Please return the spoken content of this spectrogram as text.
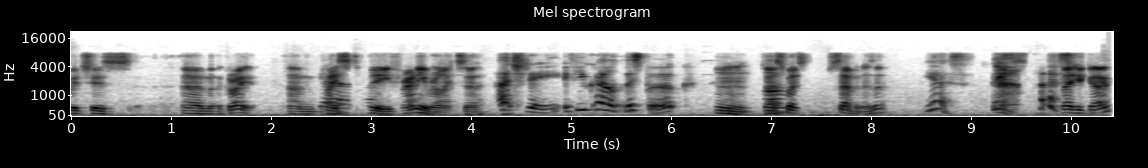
which is um, a great um, place to be for any writer. actually if you count this book Mm, so I Um, suppose seven, is it? yes Yes. There you go.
